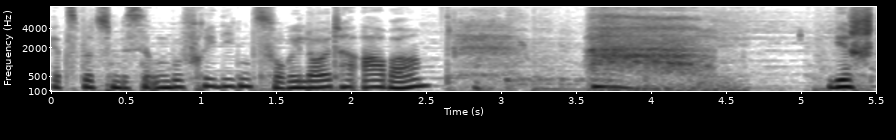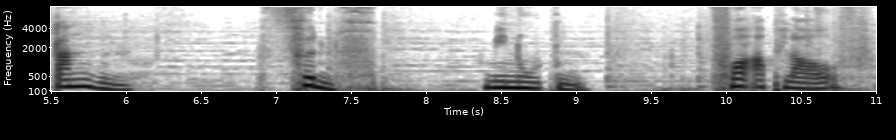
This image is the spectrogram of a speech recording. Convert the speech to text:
jetzt wird es ein bisschen unbefriedigend, sorry Leute, aber wir standen fünf Minuten vor Ablauf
